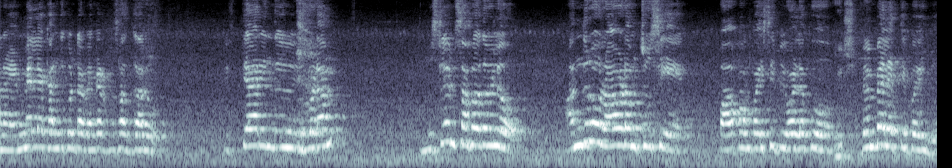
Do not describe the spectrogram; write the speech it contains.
మన ఎమ్మెల్యే కందికుంట వెంకటప్రసాద్ గారు ఇఫ్తారిందు ఇవ్వడం ముస్లిం సహోదరులు అందరూ రావడం చూసి పాపం వైసీపీ వాళ్ళకు వెంబెలెత్తిపోయింది.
